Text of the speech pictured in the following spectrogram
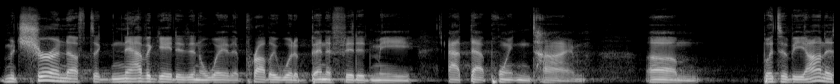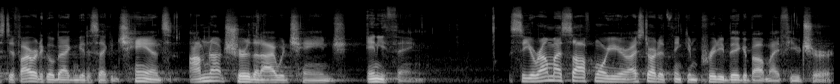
mature enough to navigate it in a way that probably would have benefited me at that point in time. Um, but to be honest, if I were to go back and get a second chance, I'm not sure that I would change anything. See, around my sophomore year, I started thinking pretty big about my future.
